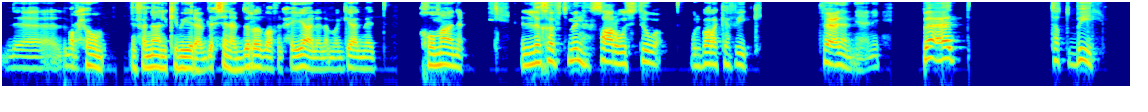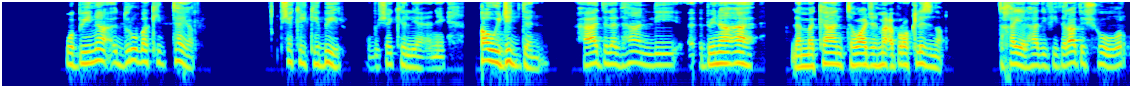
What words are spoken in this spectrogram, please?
المرحوم الفنان الكبير عبد الحسين عبد الرضا في الحيالة لما قال مد خمانع اللي خفت منه صار واستوى والبركة فيك. فعلا يعني. بعد تطبيل وبناء درو ماكنتاير بشكل كبير وبشكل يعني قوي جدا عاد الأذهان لبنائه لما كان تواجه مع بروك ليزنر. تخيل هذه في ثلاث شهور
